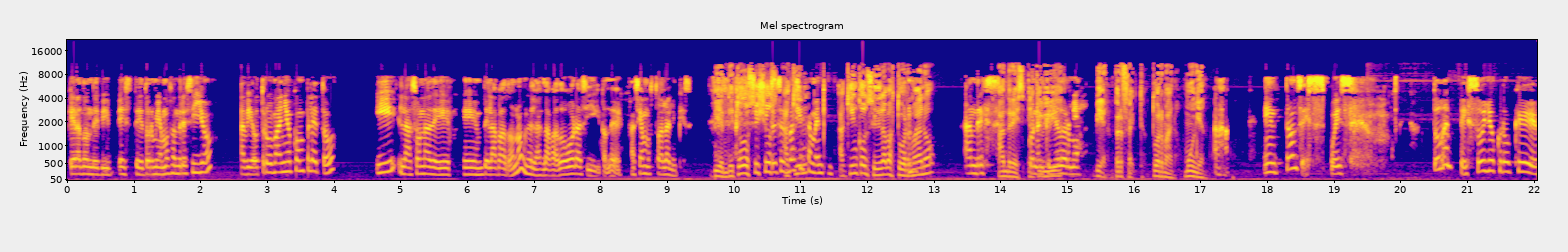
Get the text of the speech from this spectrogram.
que era donde vi- este, dormíamos Andrés y yo. Había otro baño completo y la zona de, eh, de lavado, ¿no? De las lavadoras y donde hacíamos toda la limpieza. Bien, de todos ellos, Entonces, ¿a quién, básicamente, ¿a quién considerabas tu hermano? Andrés, Andrés. con el que yo dormía. Bien, perfecto. Tu hermano, muy bien. Ajá. Entonces, pues todo empezó, yo creo que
